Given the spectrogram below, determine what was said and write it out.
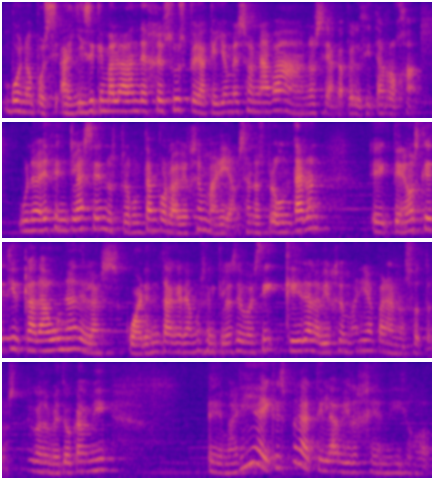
bueno, pues allí sí que me hablaban de Jesús, pero aquello me sonaba, no sé, a caperucita roja. Una vez en clase nos preguntan por la Virgen María, o sea, nos preguntaron eh, teníamos que decir cada una de las 40 que éramos en clase o así, qué era la Virgen María para nosotros. Y cuando me toca a mí, eh, María, ¿y qué es para ti la Virgen? Y digo,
